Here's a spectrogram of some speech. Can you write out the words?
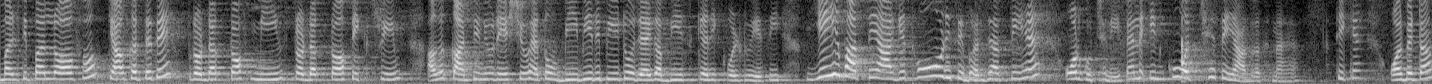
मल्टीपल ऑफ़ क्या करते थे? Product of means product of extremes अगर कंटिन्यू रेशियो है तो बी भी रिपीट हो जाएगा B square equal to A C ये ये बातें आगे थोड़ी सी बढ़ जाती हैं और कुछ नहीं। पहले इनको अच्छे से याद रखना है। ठीक है? और बेटा,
